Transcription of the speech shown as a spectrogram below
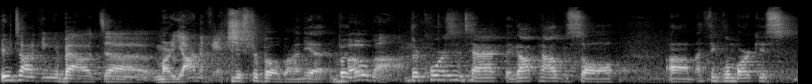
You're talking about uh, Marjanovic. Mr. Boban, yeah. But Boban. Their core's intact. They got Pau Gasol. Um, I think Lamarcus,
